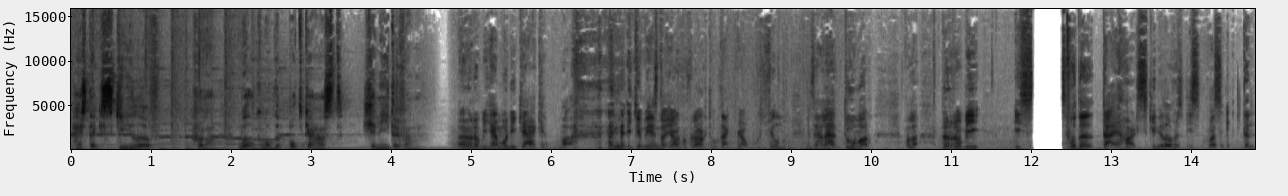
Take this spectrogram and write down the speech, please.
Hashtag skinny love. Voilà. Welkom op de podcast. Geniet ervan. Uh, Robbie, jij moet niet kijken, maar ik heb eerst aan jou gevraagd of ik jou mocht filmen. En zei, doe maar. Voilà. De Robbie voor de diehard skinny lovers is, was de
